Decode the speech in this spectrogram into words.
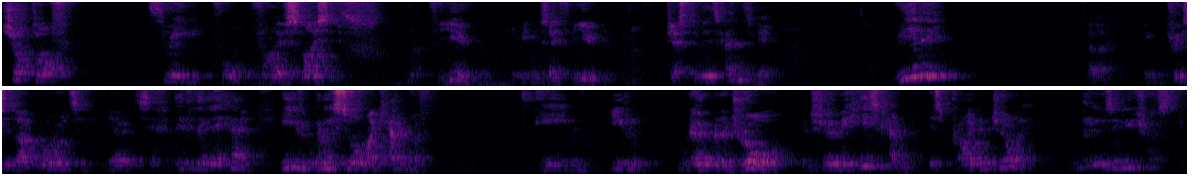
chopped off three, four, five slices for you. He didn't say for you, just with his hands again. Really? Treated like royalty. You know, it's everything they had. Even when he saw my camera, he even would open a drawer and show me his camera, his pride and joy. Amazingly trusting.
